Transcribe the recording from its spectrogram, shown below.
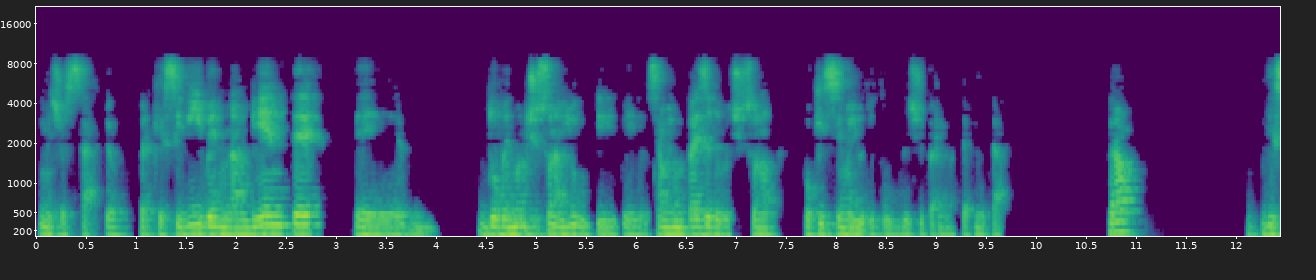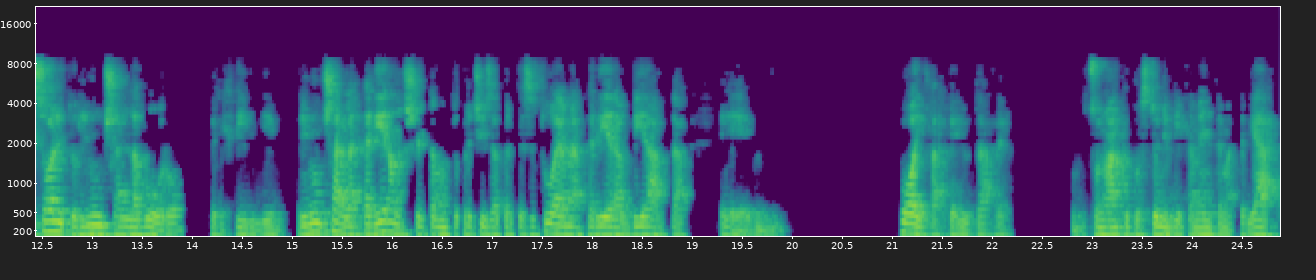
necessario, perché si vive in un ambiente eh, dove non ci sono aiuti, e siamo in un paese dove ci sono pochissimi aiuti pubblici per la maternità. Però di solito rinuncia al lavoro per i figli. Rinunciare alla carriera è una scelta molto precisa perché se tu hai una carriera avviata eh, puoi farti aiutare. Sono anche questioni obiettivamente materiali.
